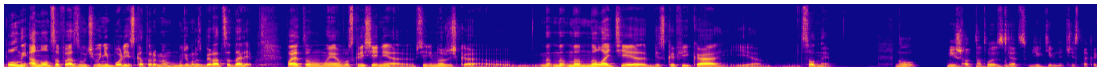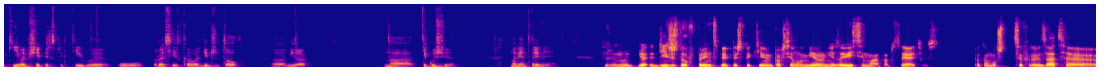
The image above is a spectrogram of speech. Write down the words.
полный анонсов и озвучивания болей, с которыми мы будем разбираться далее. Поэтому мы в воскресенье все немножечко э, на, на, на light е, без кофейка и сонные. Ну, Миша, вот на твой взгляд, субъективно чисто, какие вообще перспективы у российского digital э, мира на текущий момент времени? Слушай, ну, digital, в принципе, перспективен по всему миру, независимо от обстоятельств. Потому что цифровизация,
